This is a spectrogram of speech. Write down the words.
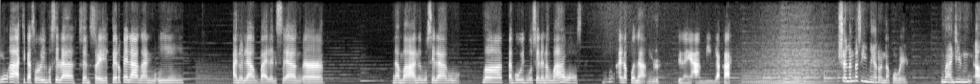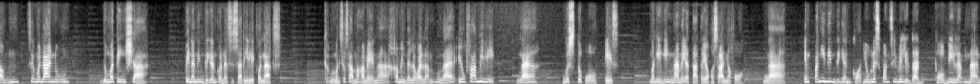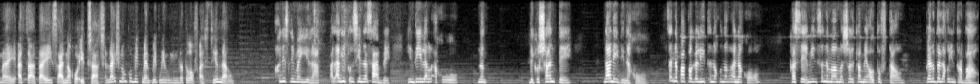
Yung aasikasuhin mo sila, siyempre, pero kailangan i ano lang, balance lang na na maano mo silang mataguin mo sila ng maayos. Anak ko na, sila yung aming lakas. Siya lang kasi meron ako eh. Imagine, um, simula nung dumating siya, pinanindigan ko na sa sarili ko na magsasama kami na kaming dalawa lang na yung family na gusto ko is magiging nanay at tatay ako sa anak ko na in, paninindigan ko yung responsibilidad ko bilang nanay at tatay sa anak ko. It's a lifelong commitment between the two of us. Yun lang. honestly mahirap. Palagi kong sinasabi, hindi lang ako nag negosyante, nanay din ako. Sa napapagalitan ako ng anak ko, kasi minsan namamasyal kami out of town, pero dala ko yung trabaho.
